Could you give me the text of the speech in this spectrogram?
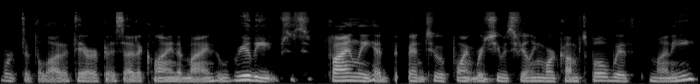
worked with a lot of therapists. I had a client of mine who really finally had been to a point where she was feeling more comfortable with money.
